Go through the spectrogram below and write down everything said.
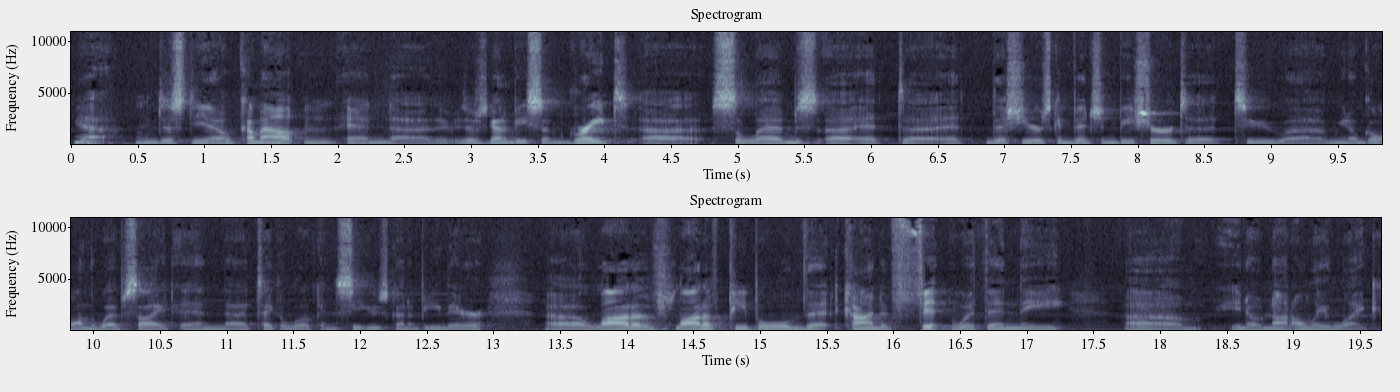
Yeah, and just you know, come out and and uh, there, there's going to be some great uh, celebs uh, at uh, at this year's convention. Be sure to to uh, you know go on the website and uh, take a look and see who's going to be there. A lot of lot of people that kind of fit within the um, you know not only like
